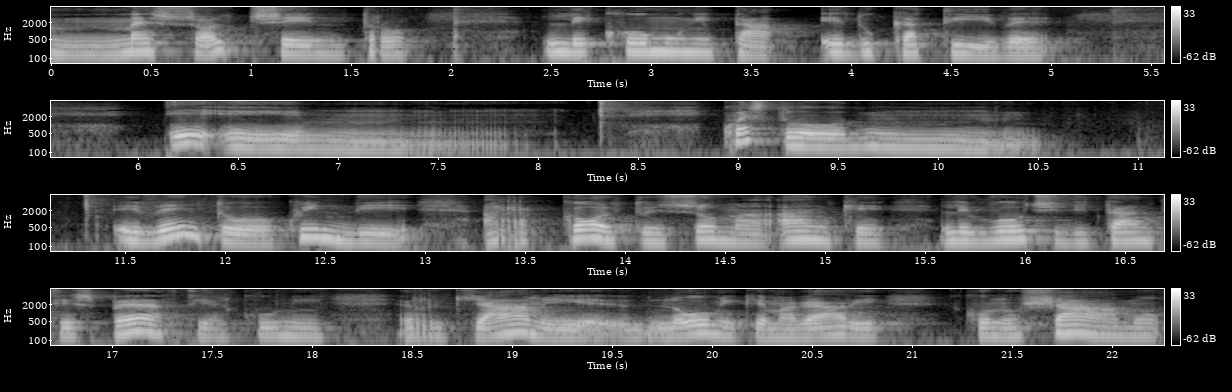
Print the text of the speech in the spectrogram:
mm, messo al centro le comunità educative. E, e ehm, questo mh, mm, evento quindi ha raccolto insomma anche le voci di tanti esperti, alcuni richiami, nomi che magari conosciamo,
